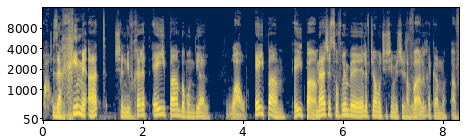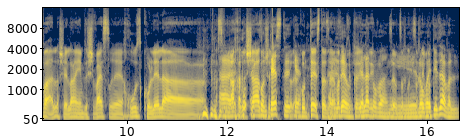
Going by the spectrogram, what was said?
וואו. שזה הכי מעט של נבחרת אי פעם במונדיאל. וואו. אי פעם. אי פעם. מאז שסופרים ב-1966, זה אומר לך כמה. אבל השאלה אם זה 17 אחוז, כולל ה- הספירה החדשה הזו. ה contest, כן. ה contest הזה. יודע זהו, שאלה טובה, אני לא ראיתי את. זה, אבל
